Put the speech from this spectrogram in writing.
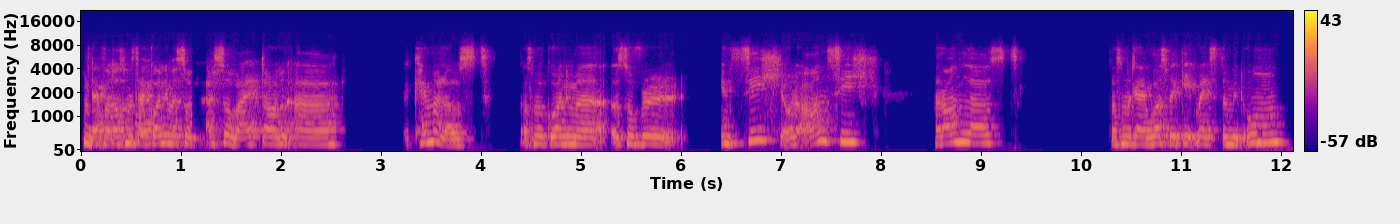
Und einfach, dass man es auch gar nicht mehr so, so weit dann äh, kommen lässt. Dass man gar nicht mehr so viel in sich oder an sich heranlässt. Dass man gleich weiß, wie geht man jetzt damit um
